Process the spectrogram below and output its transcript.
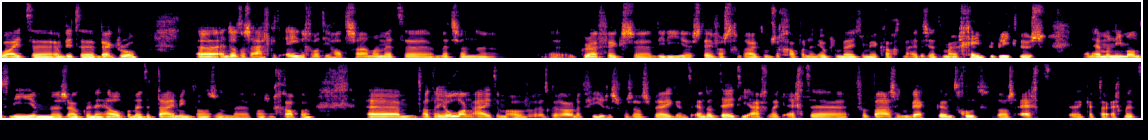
white, een witte backdrop. en dat was eigenlijk het enige wat hij had samen met, met zijn graphics uh, die hij uh, stevast gebruikt om zijn grappen een heel klein beetje meer kracht bij te zetten. Maar geen publiek dus. En helemaal niemand die hem zou kunnen helpen met de timing van zijn, van zijn grappen. Um, had een heel lang item over het coronavirus, vanzelfsprekend. En dat deed hij eigenlijk echt verbazingwekkend goed. Dat was echt, ik heb daar echt met,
